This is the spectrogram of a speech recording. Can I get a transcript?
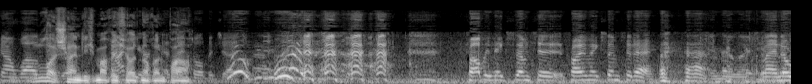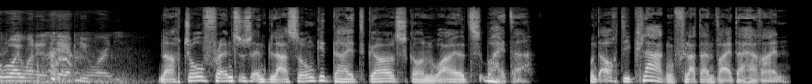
Wahrscheinlich mache ich heute noch ein paar. Nach Joe Francis Entlassung gedeiht Girls Gone Wild weiter. Und auch die Klagen flattern weiter herein.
